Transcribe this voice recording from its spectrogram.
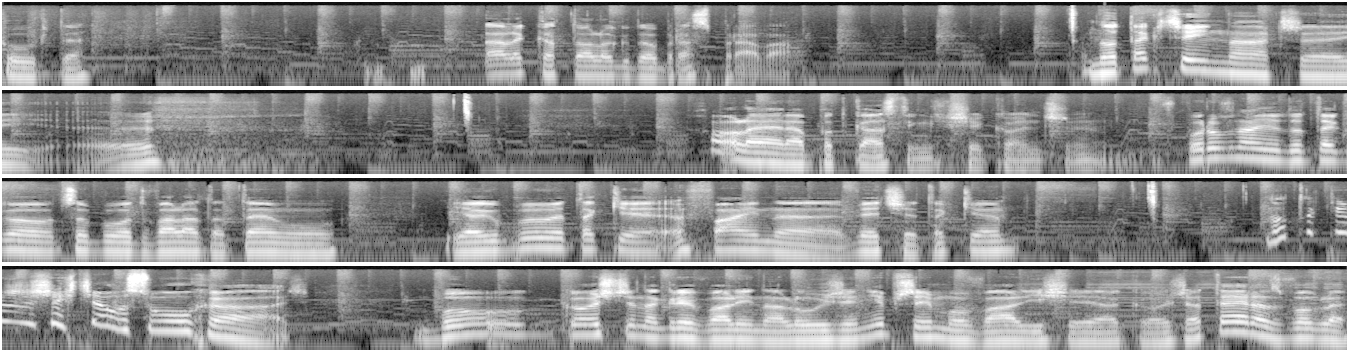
Kurde. Ale katalog dobra sprawa. No tak czy inaczej... Yy... Cholera, podcasting się kończy. W porównaniu do tego, co było dwa lata temu, jak były takie fajne, wiecie, takie... No takie, że się chciało słuchać. Bo goście nagrywali na luzie, nie przejmowali się jakoś, a teraz w ogóle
